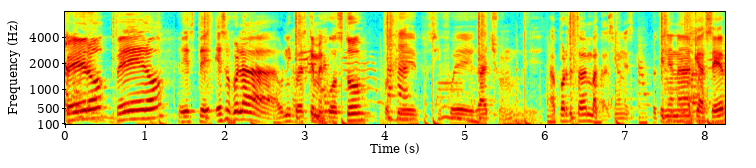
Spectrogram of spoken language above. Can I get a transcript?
Pero, pero, este, eso fue la única vez que me costó, porque pues, sí fue gacho, ¿no? Aparte estaba en vacaciones, no tenía nada que hacer,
